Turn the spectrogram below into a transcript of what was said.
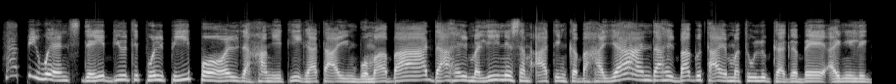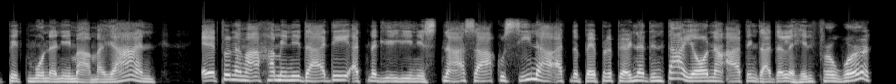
Happy Wednesday, beautiful people! Nakangitiga tayong bumaba dahil malinis ang ating kabahayan dahil bago tayo matulog kagabi ay niligpit muna ni Mama yan. Eto na nga kami ni Daddy at naglilinis na sa kusina at nape-prepare na din tayo ng ating dadalahin for work.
